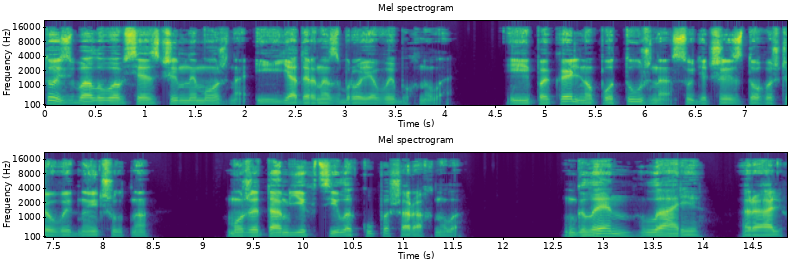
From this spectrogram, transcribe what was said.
Хтось збалувався з чим не можна, і ядерна зброя вибухнула, і пекельно потужна, судячи з того, що видно і чутно. Може, там їх ціла купа шарахнула. Глен, Ларі, Ральф.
